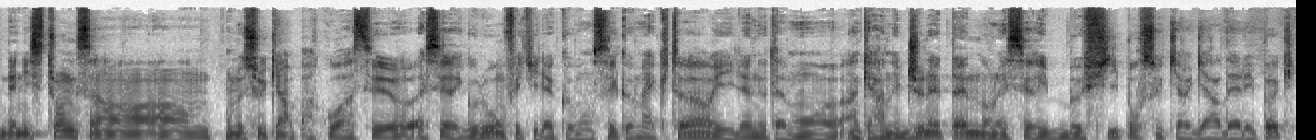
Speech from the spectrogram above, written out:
Danny Strong, c'est un, monsieur qui a un parcours assez, euh, assez rigolo. En fait, il a commencé comme acteur, il a notamment incarné Jonathan dans la série Buffy, pour ceux qui regardaient à l'époque.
